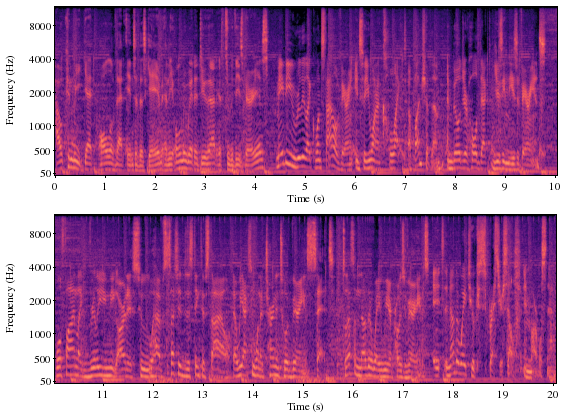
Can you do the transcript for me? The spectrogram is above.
How can we get all of that into this game? And the only way to do that is through these variants. Maybe you really like one style of variant, and so you want to collect a bunch of them and build your whole deck using these variants. We'll find like really unique artists who have such a distinctive style that we actually want to turn into a variant set. So that's another way we approach variants. It's another way to express yourself in Marvel Snap.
